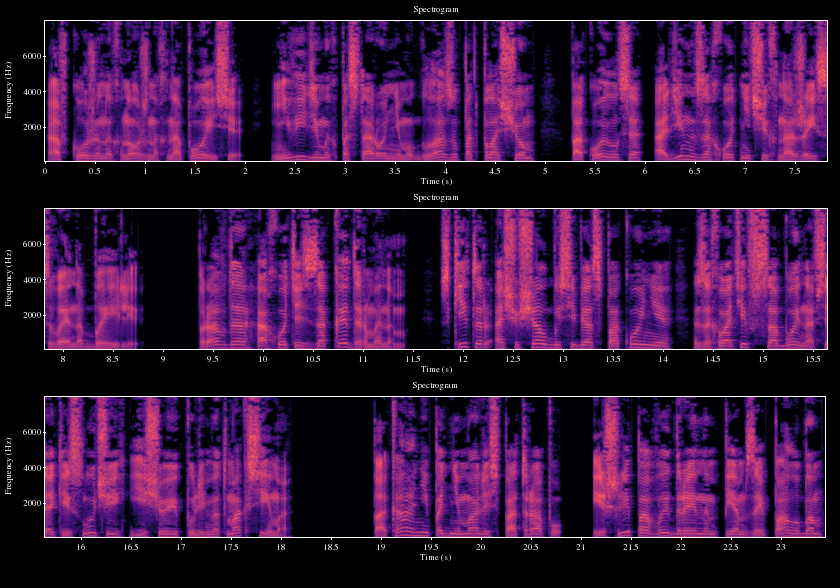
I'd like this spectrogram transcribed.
А в кожаных ножнах на поясе, невидимых постороннему глазу под плащом, покоился один из охотничьих ножей Свена Бейли. Правда, охотясь за Кедерменом, Скитер ощущал бы себя спокойнее, захватив с собой на всякий случай еще и пулемет Максима. Пока они поднимались по трапу и шли по выдраенным пемзой палубам,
